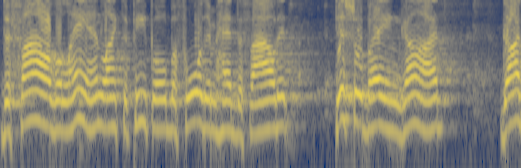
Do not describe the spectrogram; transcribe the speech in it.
defile the land like the people before them had defiled it, disobeying God, God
